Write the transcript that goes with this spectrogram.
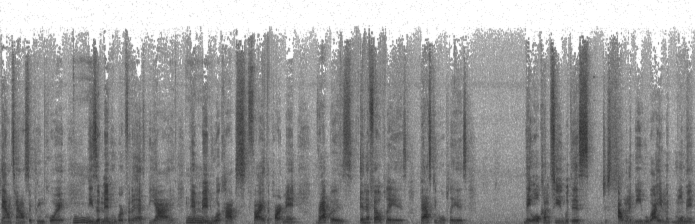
downtown Supreme Court. Mm. These are men who work for the FBI. They're mm. men who are cops, fire department, rappers, NFL players, basketball players. They all come to you with this just, I want to be who I am at the moment.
